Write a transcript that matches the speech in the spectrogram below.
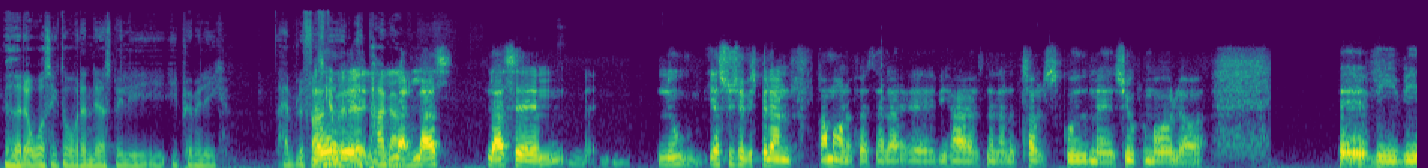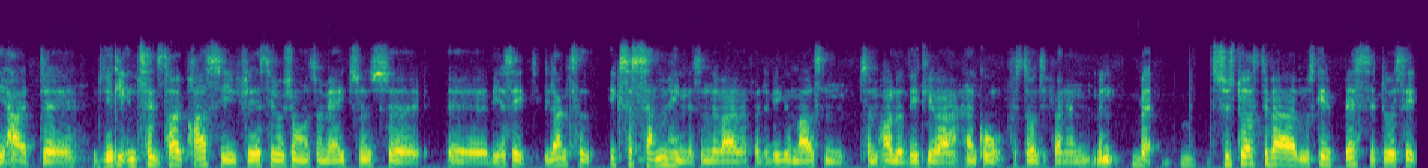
hvad hedder det, oversigt over, hvordan det er at spille i, i Premier League. Han blev faktisk et par gange. Lars, Lars øh, nu, jeg synes, at vi spiller en fremragende første halvleg. Øh, vi har sådan noget 12 skud med syv på mål, og øh, vi, vi har et, øh, et virkelig intenst højt pres i flere situationer, som jeg ikke synes, øh, øh, vi har set i lang tid. Ikke så sammenhængende, som det var i hvert fald. Det virkede meget sådan, som holdet virkelig var, havde en god forståelse for hinanden. Men hvad, synes du også, det var måske det bedste, du har set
